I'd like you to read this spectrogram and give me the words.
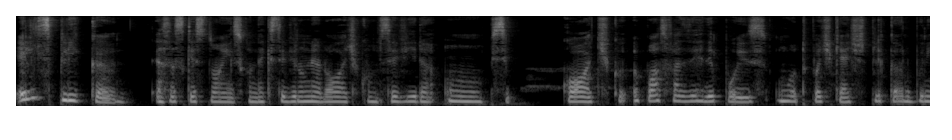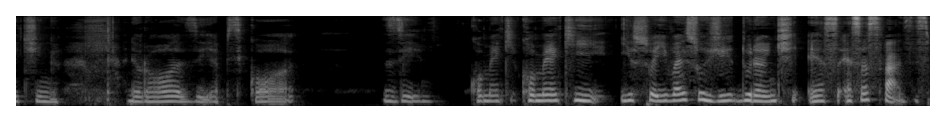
Ele explica essas questões, quando é que você vira um neurótico, quando você vira um psicótico. Eu posso fazer depois um outro podcast explicando bonitinho a neurose, a psicose, como é que, como é que isso aí vai surgir durante essa, essas fases.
